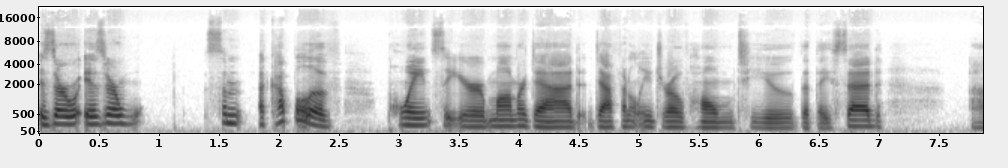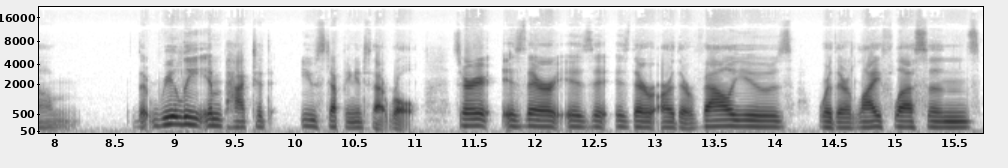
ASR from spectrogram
is there is there some a couple of points that your mom or dad definitely drove home to you that they said um, that really impacted you stepping into that role? Is there is there is it is there are there values? Were there life lessons?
